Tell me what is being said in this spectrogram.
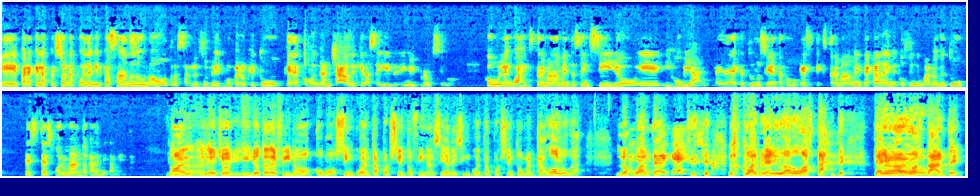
eh, para que las personas puedan ir pasando de uno a otro, hacerlo en su ritmo, pero que tú quedes como enganchado y quieras seguir en el próximo, con un lenguaje extremadamente sencillo eh, y jovial. La idea es que tú no sientas como que es extremadamente académico, sin embargo que tú te estés formando académicamente. No, el, hecho, y yo te defino como 50% financiera y 50% mercadóloga, lo cual, te, lo cual te ha ayudado bastante, te ha ayudado bastante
